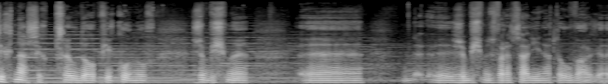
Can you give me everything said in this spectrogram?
tych naszych pseudooopiekunów, żebyśmy, e, e, żebyśmy zwracali na to uwagę.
